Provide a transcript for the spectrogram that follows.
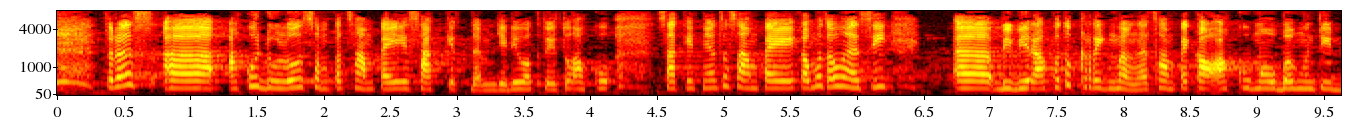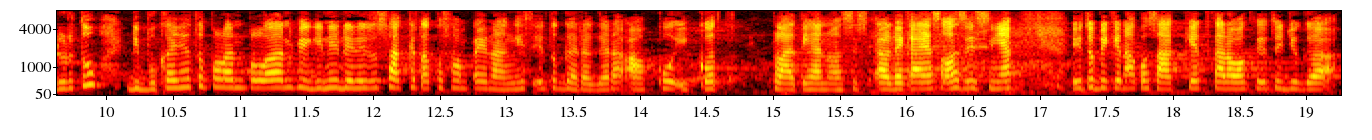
Terus uh, aku dulu sempet sampai sakit dan jadi waktu itu aku sakitnya tuh sampai kamu tahu gak sih uh, bibir aku tuh kering banget sampai kalau aku mau bangun tidur tuh dibukanya tuh pelan-pelan kayak gini dan itu sakit aku sampai nangis itu gara-gara aku ikut pelatihan OSIS LDKS OSISnya. Itu bikin aku sakit karena waktu itu juga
